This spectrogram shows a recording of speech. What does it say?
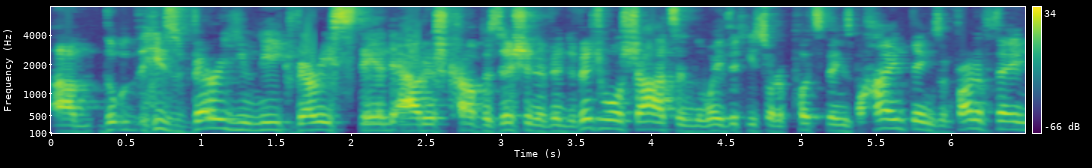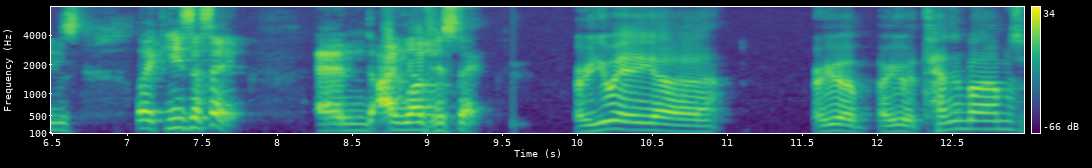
Um, the, his very unique, very standoutish composition of individual shots and the way that he sort of puts things behind things, in front of things. Like, he's a thing. And I love his thing. Are you a uh, are you a are you a Tenenbaums,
